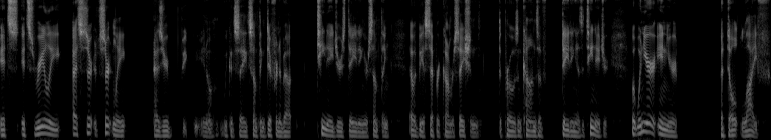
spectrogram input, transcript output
It's it's really uh, cer- certainly as you're you know we could say something different about teenagers dating or something that would be a separate conversation the pros and cons of dating as a teenager but when you're in your adult life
